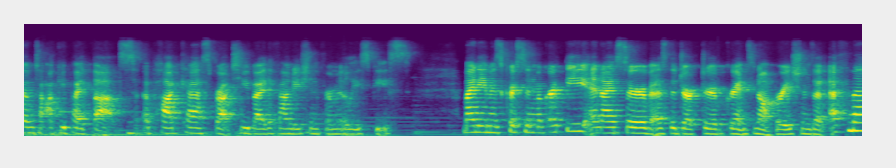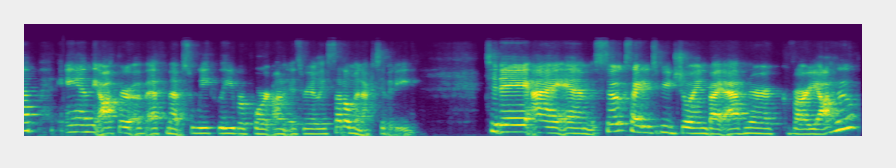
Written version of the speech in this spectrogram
Welcome to Occupied Thoughts, a podcast brought to you by the Foundation for Middle East Peace. My name is Kristen McCarthy, and I serve as the Director of Grants and Operations at FMEP and the author of FMEP's weekly report on Israeli settlement activity. Today, I am so excited to be joined by Avner Gvaryahu,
